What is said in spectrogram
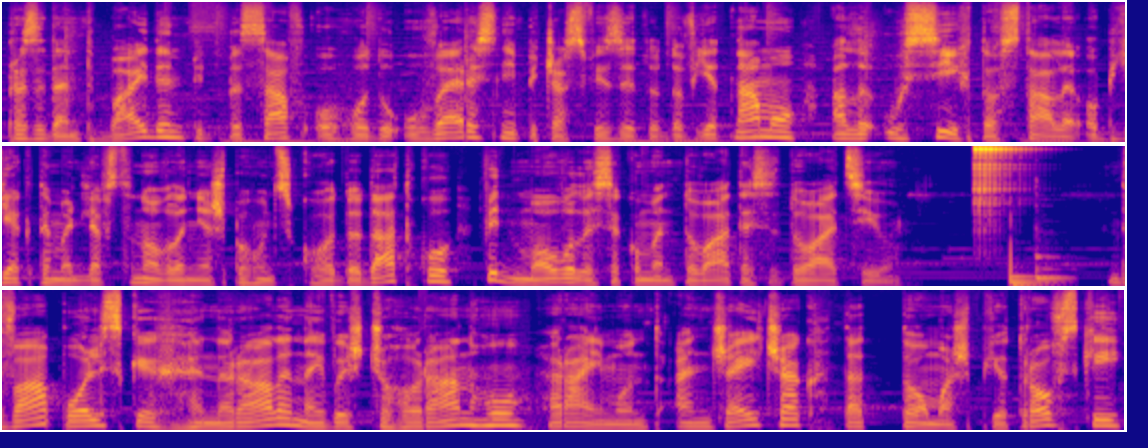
Президент Байден підписав угоду у вересні під час візиту до В'єтнаму, але усі, хто стали об'єктами для встановлення шпигунського додатку, відмовилися коментувати ситуацію. Два польських генерали найвищого рангу Раймонд Анджейчак та Томаш П'ютровський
